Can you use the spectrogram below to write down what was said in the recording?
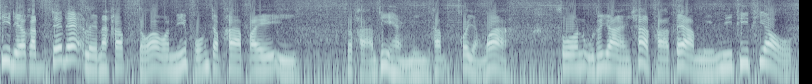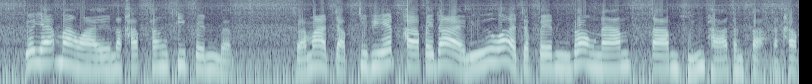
ที่เดียวกันเด๊ะๆเลยนะครับ แต่ว่าวันนี้ผมจะพาไปอีกสถานที่แห่งหนึ่งครับ ก็อย่างว่าโซนอุทยานแห่งชาติผาแต้มนี่มีที่เที่ยวเยอะแยะมากมายนะครับ ทั้งที่เป็นแบบสามารถจับ GPS พาไปได้ หรือว่าจะเป็นร่องน้ำตามหินผาต่างๆนะครับ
